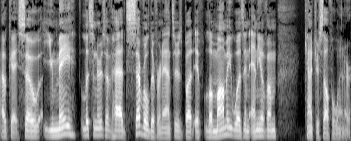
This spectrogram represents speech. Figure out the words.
Okay, so you may, listeners, have had several different answers, but if Lomami was in any of them, count yourself a winner.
